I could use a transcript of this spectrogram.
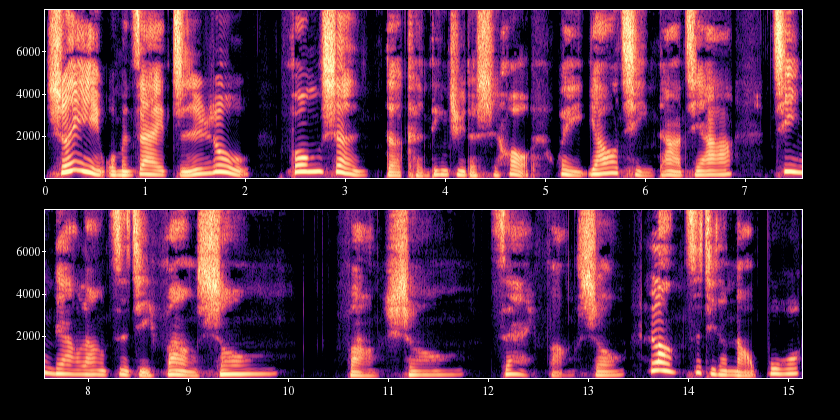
所以我们在植入丰盛的肯定句的时候，会邀请大家尽量让自己放松、放松再放松。让自己的脑波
